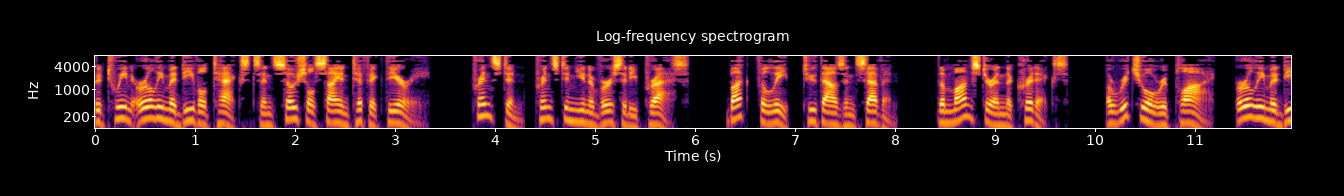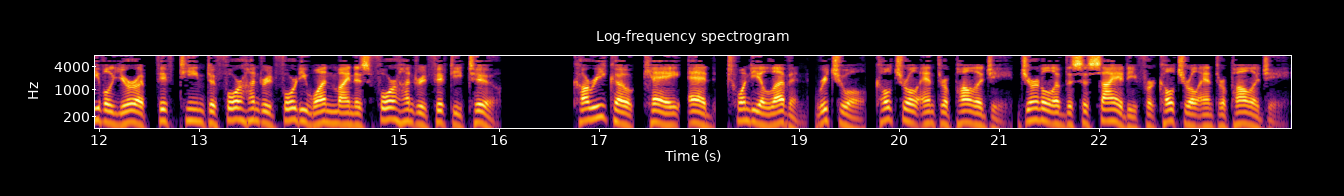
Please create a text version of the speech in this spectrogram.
Between Early Medieval Texts and Social Scientific Theory. Princeton, Princeton University Press. Buc, Philippe, 2007. The Monster and the Critics. A Ritual Reply. Early Medieval Europe 15 to 441-452. Carrico, K., ed. 2011, Ritual, Cultural Anthropology Journal of the Society for Cultural Anthropology.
